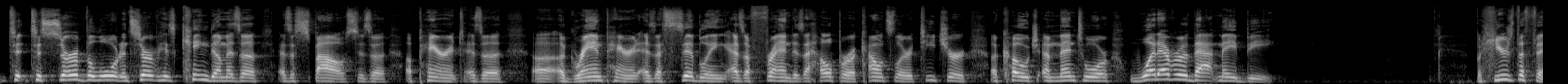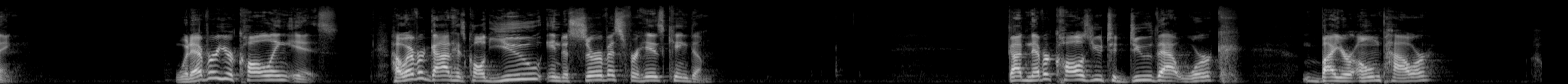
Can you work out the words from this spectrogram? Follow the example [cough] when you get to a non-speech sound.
to, to serve the Lord and serve his kingdom as a, as a spouse, as a, a parent, as a, uh, a grandparent, as a sibling, as a friend, as a helper, a counselor, a teacher, a coach, a mentor, whatever that may be. But here's the thing whatever your calling is, however, God has called you into service for his kingdom, God never calls you to do that work by your own power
